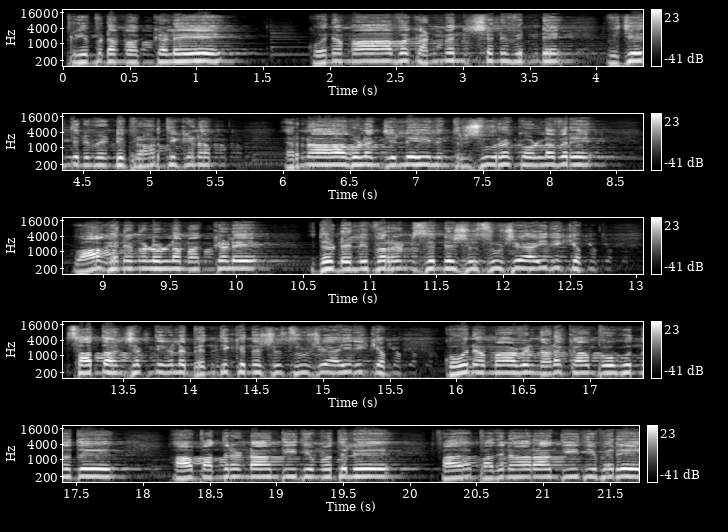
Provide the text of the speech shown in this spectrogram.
പ്രിയപ്പെട്ട മക്കളെ കുനമാവ് കൺവെൻഷനുവിന്റെ വിജയത്തിന് വേണ്ടി പ്രാർത്ഥിക്കണം. എറണാകുളം ജില്ലയിലും തൃശ്ശൂരൊക്കെ ഉള്ളവരെ വാഹനങ്ങളുള്ള മക്കളെ ഇത് ഡെലിവറൻസിന്റെ ശുശ്രൂഷയായിരിക്കും. സാത്താൻ ശക്തികളെ ബന്ധിക്കുന്ന ശുശ്രൂഷയായിരിക്കും. കൂനമാവിൽ നടക്കാൻ പോകുന്നത് ആ പന്ത്രണ്ടാം തീയതി മുതൽ പതിനാറാം തീയതി വരെ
